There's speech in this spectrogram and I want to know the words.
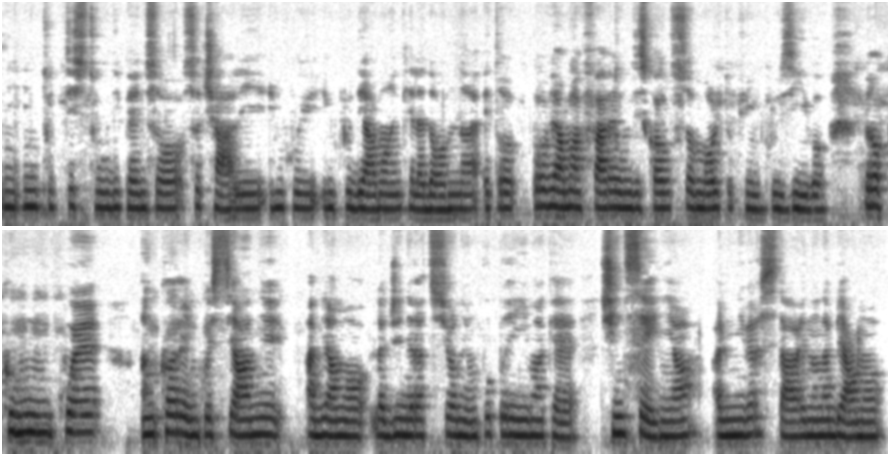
in, in, tutti studi, penso, sociali in cui includiamo anche la donna e tro- proviamo a fare un discorso molto più inclusivo. Però comunque ancora in questi anni abbiamo la generazione un po' prima che ci insegna all'università e non abbiamo,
